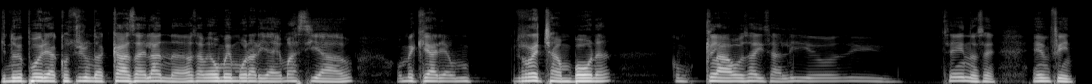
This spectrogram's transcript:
yo no me podría construir una casa de la nada, o sea, me, o me moraría demasiado, o me quedaría un rechambona con clavos ahí salidos y... Sí, no sé, en fin.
